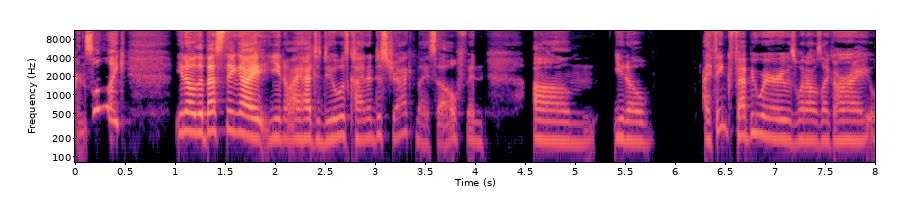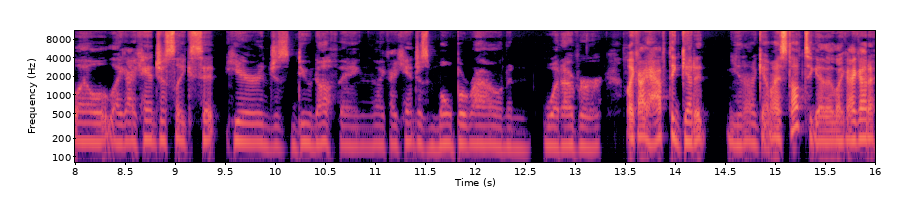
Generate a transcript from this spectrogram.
And so like, you know, the best thing I, you know, I had to do was kind of distract myself and um, you know, I think February was when I was like, all right, well, like I can't just like sit here and just do nothing. Like I can't just mope around and whatever. Like I have to get it, you know, get my stuff together. Like I gotta,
